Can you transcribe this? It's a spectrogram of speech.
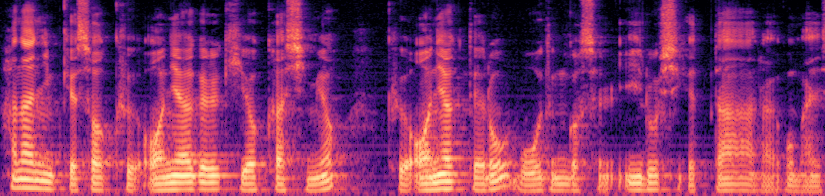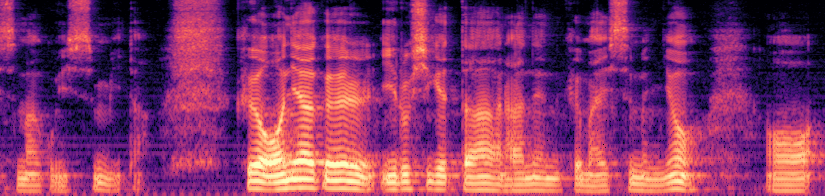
하나님께서 그 언약을 기억하시며 그 언약대로 모든 것을 이루시겠다라고 말씀하고 있습니다. 그 언약을 이루시겠다라는 그 말씀은요, 어,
